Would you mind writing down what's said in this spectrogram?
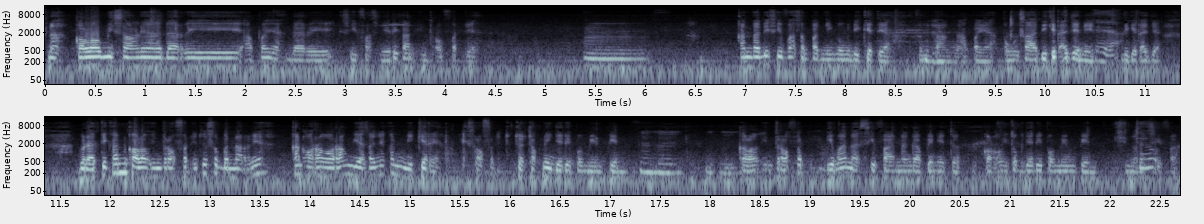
Nah, kalau misalnya dari apa ya dari Siva sendiri kan introvert ya. Hmm, kan tadi Siva sempat nyinggung dikit ya tentang apa ya pengusaha dikit aja nih, Iya. dikit aja. Berarti kan kalau introvert itu sebenarnya kan orang-orang biasanya kan mikir ya extrovert itu cocok nih jadi pemimpin. Kalau introvert gimana Siva nanggapin itu? Kalau untuk jadi pemimpin menurut Itu- Siva?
